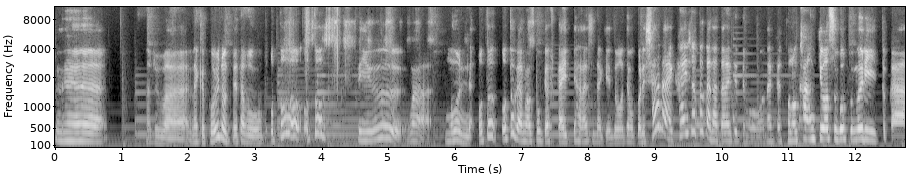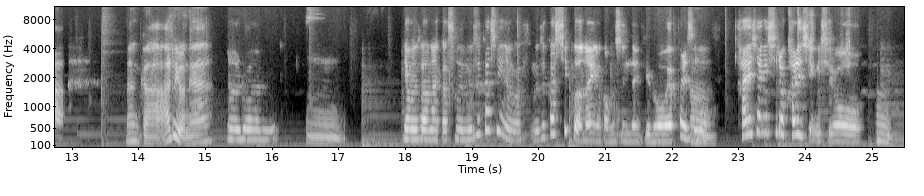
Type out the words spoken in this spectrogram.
ねえあるわ。なんかこういうのって多分音音っていう、まあ、ものにな音音がまあ今回不快って話だけどでもこれ社内会社とかで働いててもなんかこの環境はすごく無理とかなんかあるよね。あるある。うん。でもさなんかその難しいのが難しくはないのかもしれないけどやっぱりその、会社にしろ彼氏にしろうん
